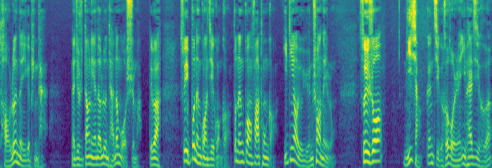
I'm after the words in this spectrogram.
讨论的一个平台，那就是当年的论坛的模式嘛，对吧？所以不能光接广告，不能光发通稿，一定要有原创内容。所以说，理想跟几个合伙人一拍即合，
